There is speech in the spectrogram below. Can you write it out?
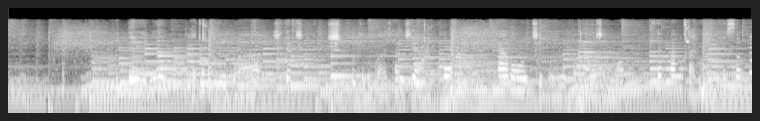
되었대. 그때는 가족들과 시댁 식구- 식구들과 살지 않고 따로 집을 나눠서 새빵살이를 했었대.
